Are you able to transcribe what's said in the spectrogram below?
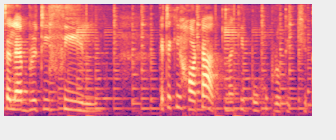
সেলিব্রিটি ফিল এটা কি হঠাৎ নাকি বহু প্রতীক্ষিত?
